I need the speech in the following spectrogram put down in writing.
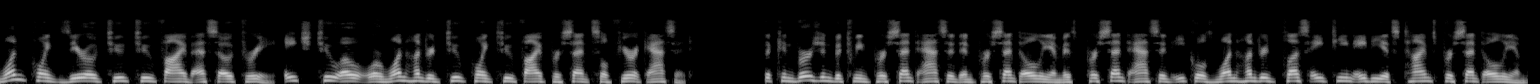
1.0225SO3, H2O or 102.25% sulfuric acid. The conversion between percent acid and percent oleum is percent acid equals 100 plus 1880 times percent oleum.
